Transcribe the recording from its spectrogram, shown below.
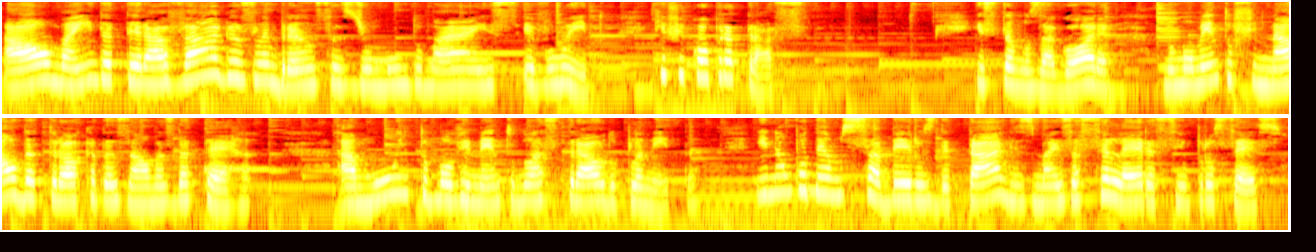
a alma ainda terá vagas lembranças de um mundo mais evoluído que ficou para trás. Estamos agora no momento final da troca das almas da Terra. Há muito movimento no astral do planeta e não podemos saber os detalhes, mas acelera-se o processo.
